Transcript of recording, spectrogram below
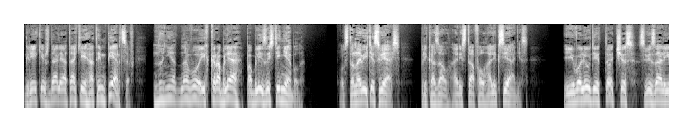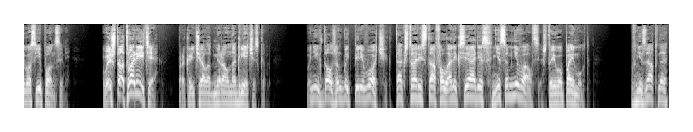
Греки ждали атаки от имперцев, но ни одного их корабля поблизости не было. «Установите связь», — приказал Аристофол Алексиадис. И его люди тотчас связали его с японцами. «Вы что творите?» — прокричал адмирал на греческом. У них должен быть переводчик, так что Аристофол Алексиадис не сомневался, что его поймут. Внезапно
